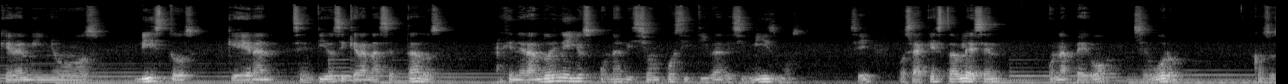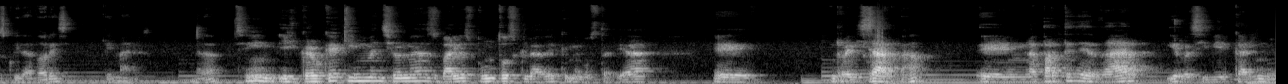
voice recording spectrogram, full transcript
que eran niños vistos, que eran sentidos y que eran aceptados, generando en ellos una visión positiva de sí mismos, ¿sí? O sea que establecen un apego seguro con sus cuidadores primarios, ¿verdad? Sí, y creo que aquí mencionas varios puntos clave que me gustaría eh, revisar en la parte de dar y recibir cariño.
